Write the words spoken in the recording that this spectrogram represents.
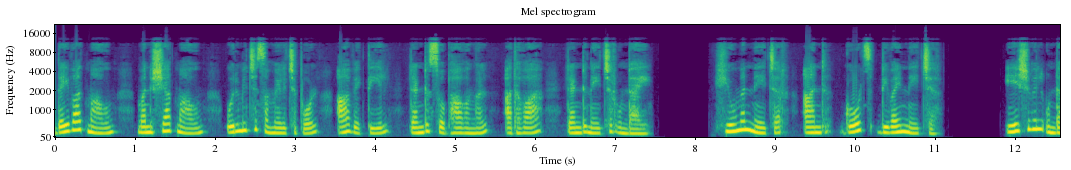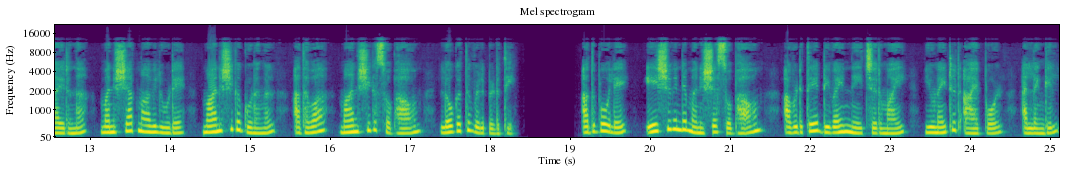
ദൈവാത്മാവും മനുഷ്യാത്മാവും ഒരുമിച്ച് സമ്മേളിച്ചപ്പോൾ ആ വ്യക്തിയിൽ രണ്ട് സ്വഭാവങ്ങൾ അഥവാ രണ്ട് നേച്ചർ ഉണ്ടായി. Human nature and God's divine nature. യേശുവിൽ ഉണ്ടായിരുന്ന മനുഷ്യാത്മാവിലൂടെ മാനുഷിക ഗുണങ്ങൾ അഥവാ മാനുഷിക സ്വഭാവം ലോകത്ത് വെളിപ്പെടുത്തി. അതുപോലെ യേശുവിന്റെ മനുഷ്യ സ്വഭാവം അവിടുത്തെ ഡിവൈൻ നേച്ചറുമായി യുണൈറ്റഡ് ആയപ്പോൾ അല്ലെങ്കിൽ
